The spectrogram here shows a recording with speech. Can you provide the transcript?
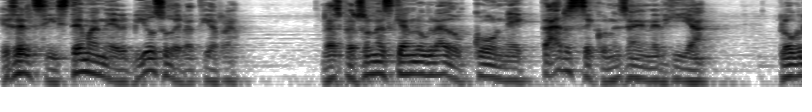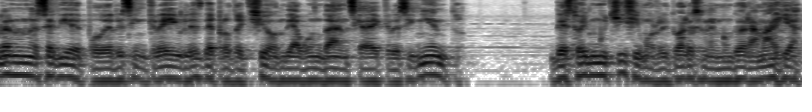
es el sistema nervioso de la tierra. Las personas que han logrado conectarse con esa energía logran una serie de poderes increíbles de protección, de abundancia, de crecimiento. De esto hay muchísimos rituales en el mundo de la magia,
